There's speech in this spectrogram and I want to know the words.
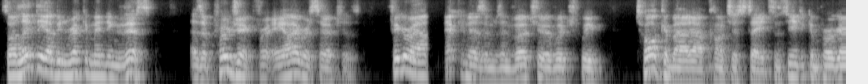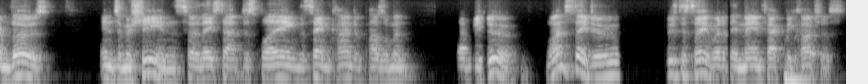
So lately I've been recommending this as a project for AI researchers. Figure out mechanisms in virtue of which we talk about our conscious states and see if you can program those into machines so they start displaying the same kind of puzzlement that we do. Once they do, who's to say whether they may in fact be conscious?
